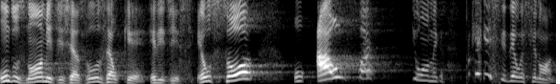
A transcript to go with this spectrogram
Um dos nomes de Jesus é o que? Ele disse: Eu sou o Alfa e o Ômega. Por que ele se deu esse nome?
